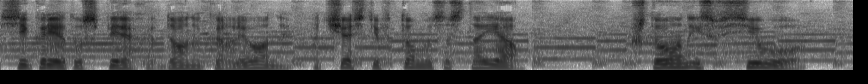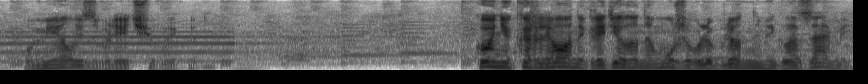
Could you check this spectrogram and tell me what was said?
Секрет успеха Дона Корлеоне отчасти в том и состоял, что он из всего – умел извлечь выгоду. Кони Корлеоне глядела на мужа влюбленными глазами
